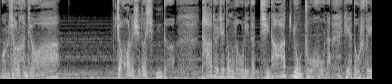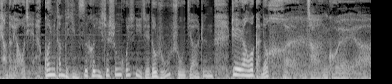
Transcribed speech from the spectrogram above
我们笑了很久啊，交换了许多心得。他对这栋楼里的其他用住户呢，也都是非常的了解，关于他们的隐私和一些生活细节都如数家珍，这让我感到很惭愧啊。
